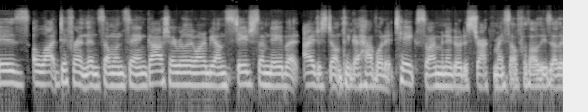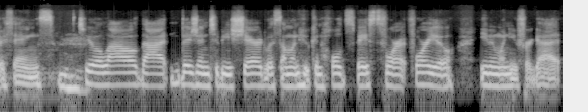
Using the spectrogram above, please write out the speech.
is a lot different than someone saying, Gosh, I really want to be on stage someday, but I just don't think I have what it takes. So I'm going to go distract myself with all these other things. Mhm. To allow that vision to be shared with someone who can hold space for it for you, even when you forget.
